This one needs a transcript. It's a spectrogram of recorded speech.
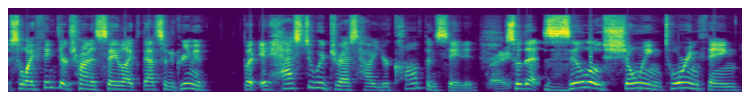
so I think they're trying to say like that's an agreement, but it has to address how you're compensated. Right. So that Zillow showing touring thing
